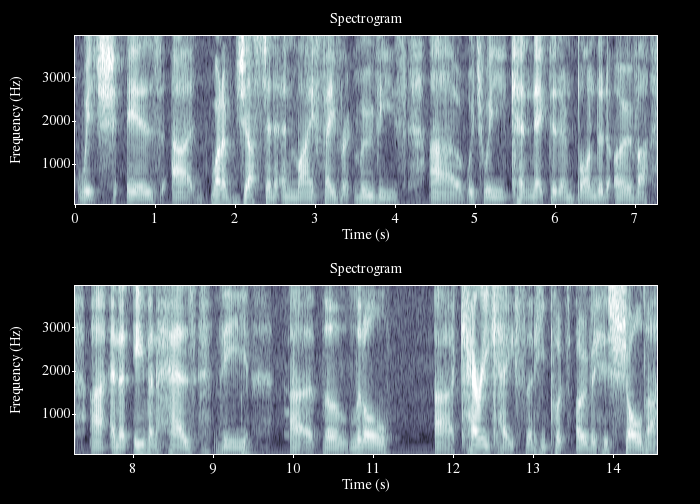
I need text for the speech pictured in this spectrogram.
which is uh, one of Justin and my favorite movies, uh, which we connected and bonded over, uh, and it even has the uh, the little uh, carry case that he puts over his shoulder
